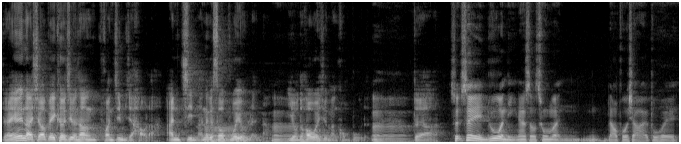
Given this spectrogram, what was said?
对，因为来学校备课基本上环境比较好啦，安静嘛，那个时候不会有人啊，嗯，有的话我也觉得蛮恐怖的，嗯嗯，对啊，所以所以如果你那时候出门，老婆小孩不会，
